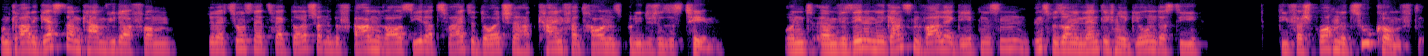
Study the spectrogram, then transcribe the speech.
Und gerade gestern kam wieder vom Redaktionsnetzwerk Deutschland eine Befragung raus, jeder zweite Deutsche hat kein Vertrauen ins politische System. Und ähm, wir sehen in den ganzen Wahlergebnissen, insbesondere in ländlichen Regionen, dass die die versprochene Zukunft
